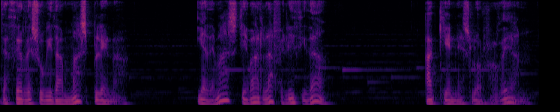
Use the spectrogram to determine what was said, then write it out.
de hacer de su vida más plena y además llevar la felicidad a quienes los rodean.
